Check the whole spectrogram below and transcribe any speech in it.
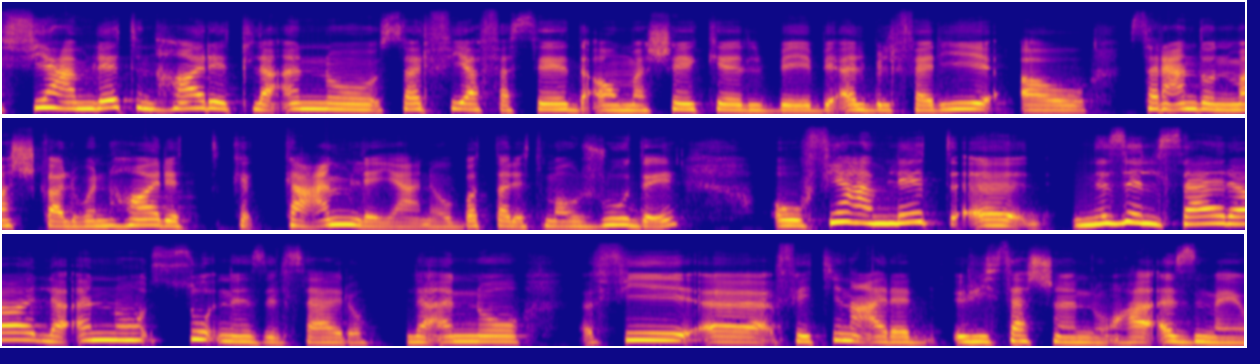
في عملات انهارت لأنه صار فيها فساد أو مشاكل بقلب الفريق أو صار عندهم مشكل وانهارت كعملة يعني وبطلت موجودة. وفي عملات آه، نزل سعرها لأنه السوق نزل سعره لأنه في آه، فايتين على ريسيشن وعلى أزمة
